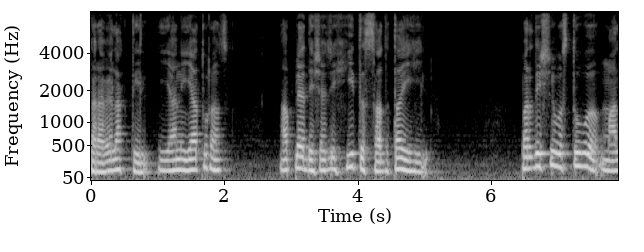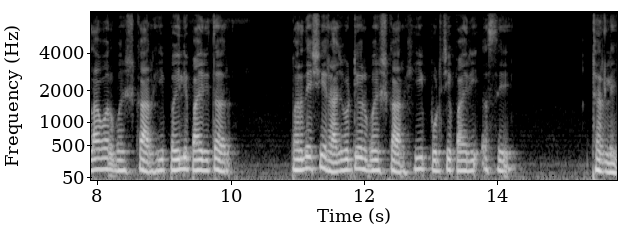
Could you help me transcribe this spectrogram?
कराव्या लागतील. आणि यातूनच आपल्या देशाचे हित साधता येईल. परदेशी वस्तू व मालावर बहिष्कार ही पहिली पायरी तर परदेशी राजवटीवर बहिष्कार ही पुढची पायरी असे ठरले.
